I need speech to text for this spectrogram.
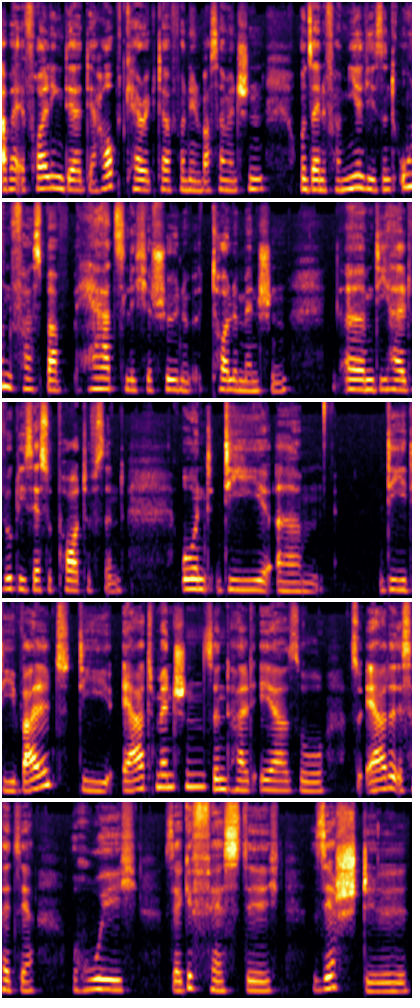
aber vor allen Dingen der, der Hauptcharakter von den Wassermenschen und seine Familie sind unfassbar herzliche, schöne, tolle Menschen, ähm, die halt wirklich sehr supportive sind. Und die, ähm, die, die Wald, die Erdmenschen sind halt eher so, also Erde ist halt sehr ruhig, sehr gefestigt, sehr still.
